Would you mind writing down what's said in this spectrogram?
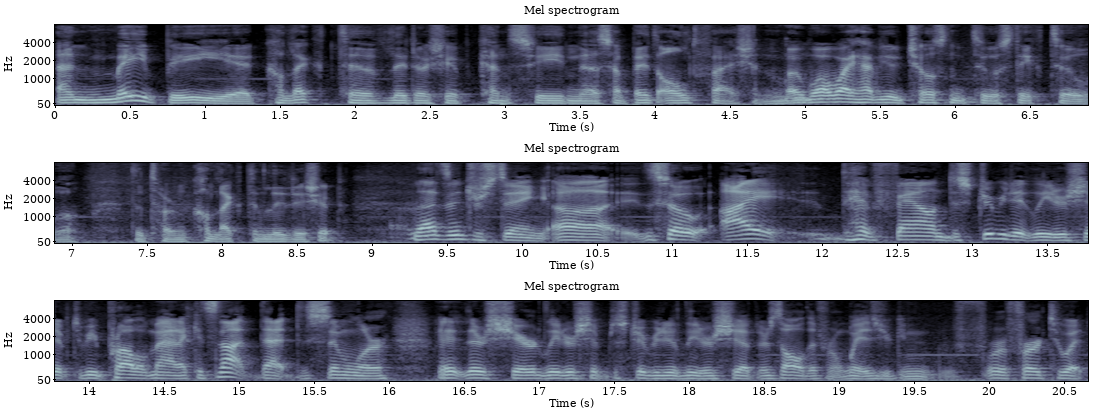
and maybe uh, collective leadership can seen as a bit old fashioned. But why have you chosen to stick to uh, the term collective leadership? That's interesting. Uh, so I have found distributed leadership to be problematic. It's not that dissimilar. There's shared leadership, distributed leadership. There's all different ways you can refer to it.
